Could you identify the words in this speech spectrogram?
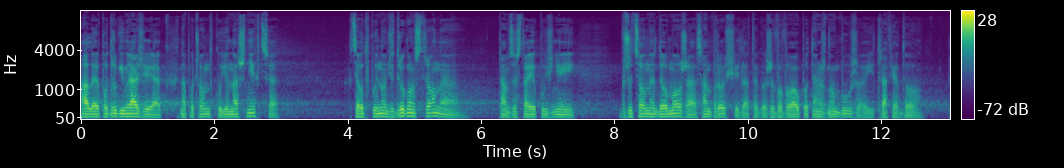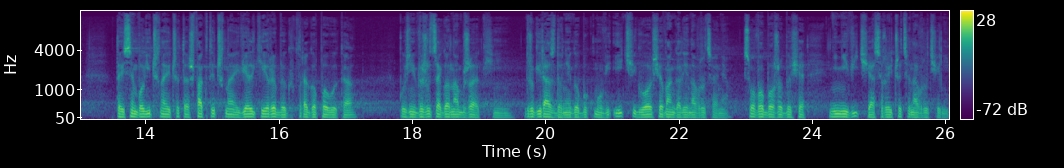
Ale po drugim razie, jak na początku Jonasz nie chce, chce odpłynąć w drugą stronę, tam zostaje później wrzucony do morza, sam prosi, dlatego że wywołał potężną burzę i trafia do tej symbolicznej czy też faktycznej wielkiej ryby, która go połyka. Później wyrzuca go na brzeg i drugi raz do niego Bóg mówi: idź i głoś Ewangelię nawrócenia. Słowo Boże, by się Niniwici, Asyryjczycy nawrócili.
